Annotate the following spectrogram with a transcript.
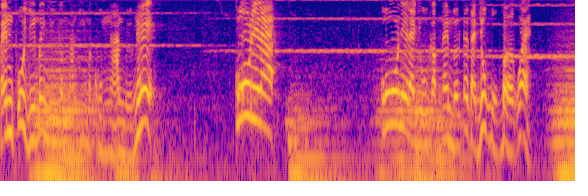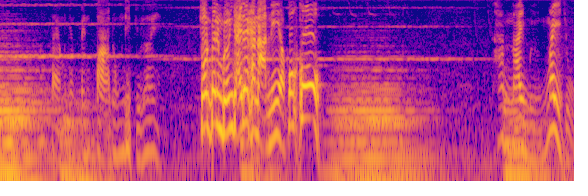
เป็นผู้หญิงไม่มีกำลังที่มาคุมงานเมืองนี้ กูนี่แหละ กูนี่แหละอยู่กับนายเหมืองตั้งแต่ยุคบุกเบิกเว้ยตั้งแต่มันยังเป็นป่าดงดิบอยู่เลย จนเป็นเหมืองใหญ่ได้ขนาดนี้อะพวกกูถ้านายเหมืองไม่อยู่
